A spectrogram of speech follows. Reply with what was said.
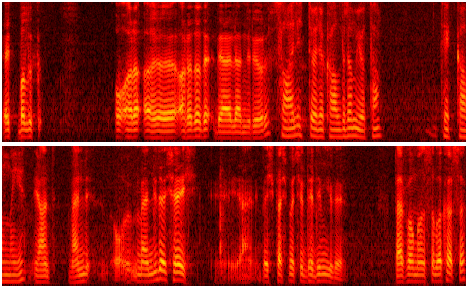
Et balık o ara, e, arada de- değerlendiriyoruz. Salih de öyle kaldıramıyor tam. Tek kalmayı. Yani Mendi, o, Mendi de şey e, yani Beşiktaş maçı dediğim gibi performansına bakarsak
